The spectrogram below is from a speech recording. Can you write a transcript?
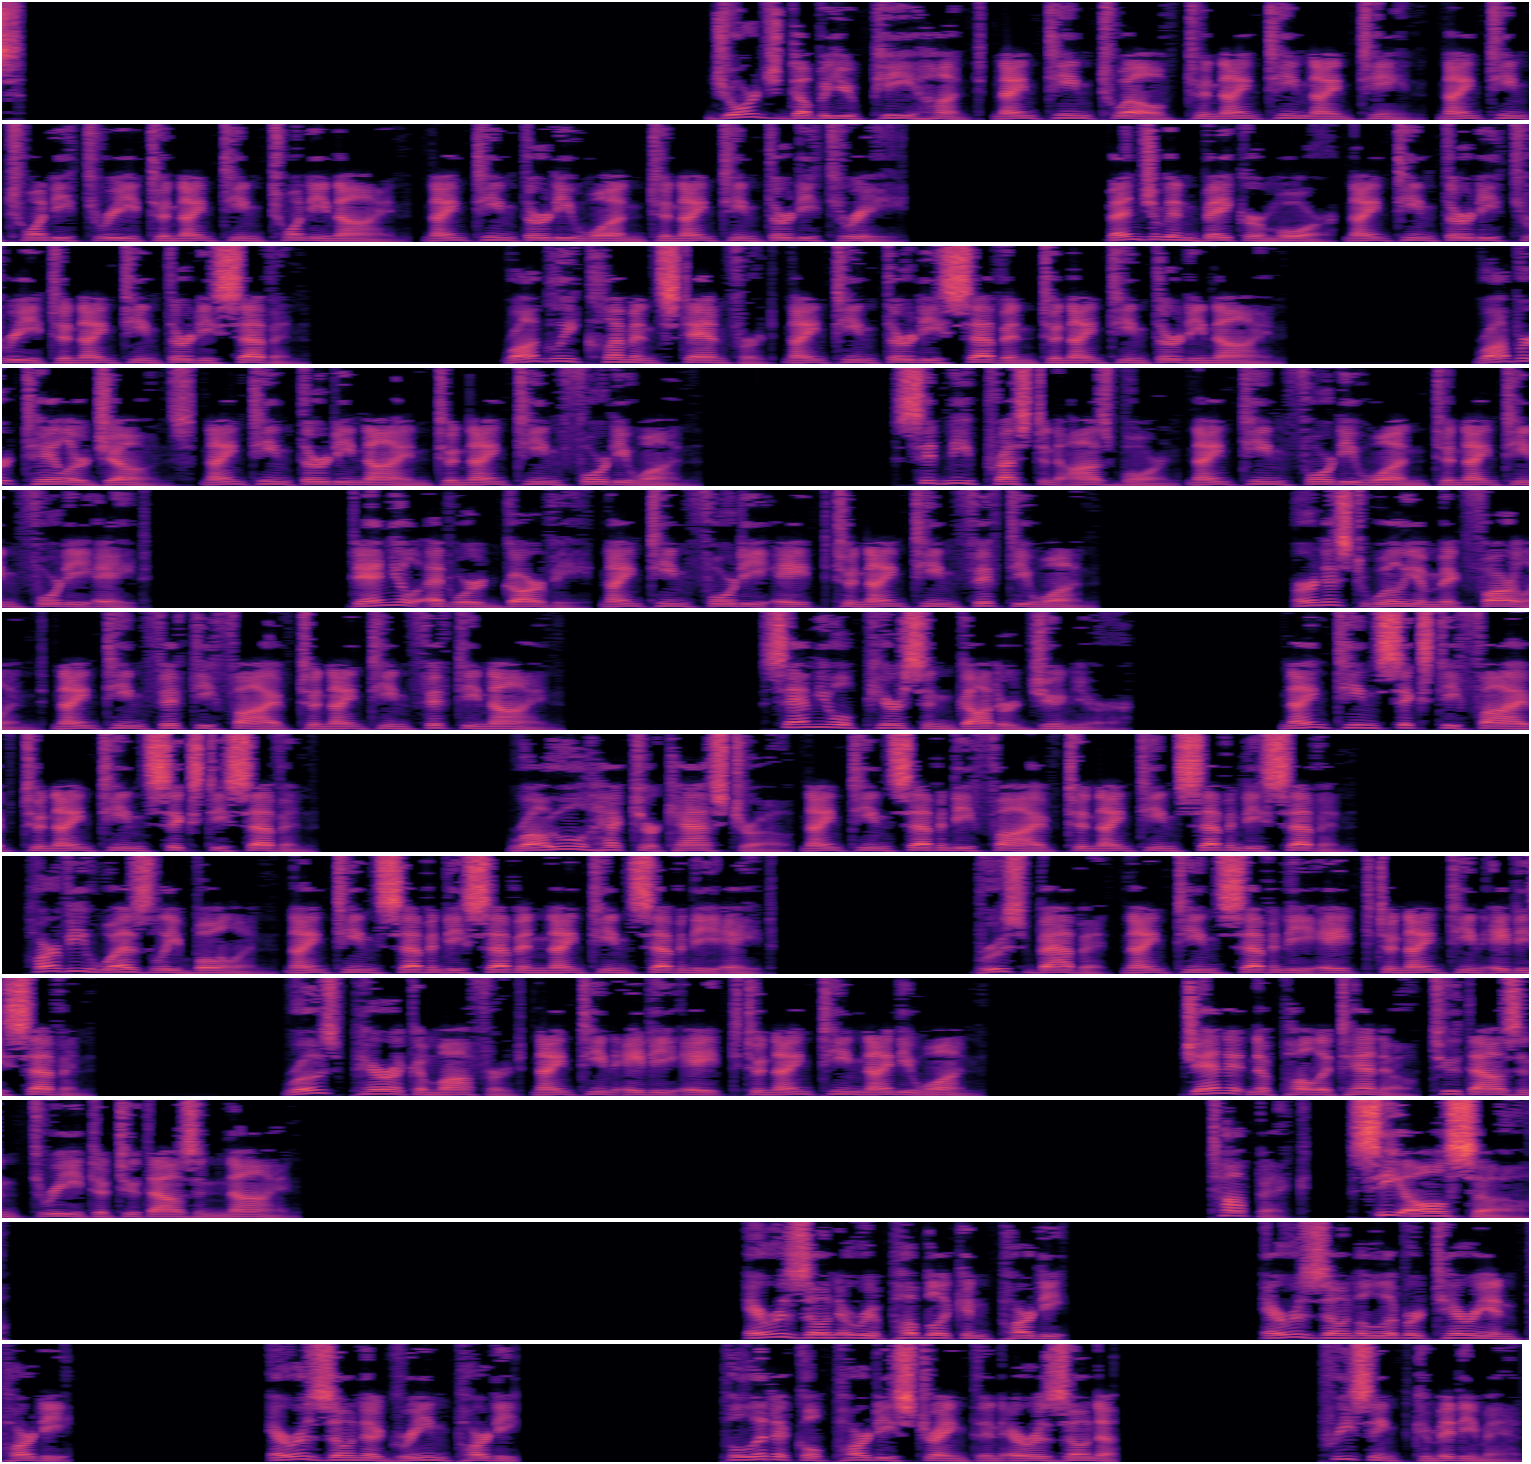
George W. P. Hunt (1912–1919, 1923–1929, 1931–1933), Benjamin Baker Moore (1933–1937), Rawghlie Clement Stanford (1937–1939), Robert Taylor Jones (1939–1941), Sidney Preston Osborne (1941–1948). Daniel Edward Garvey (1948–1951), Ernest William McFarland (1955–1959), Samuel Pearson Goddard Jr. (1965–1967), Raúl Hector Castro (1975–1977), Harvey Wesley Bolin (1977–1978), Bruce Babbitt (1978–1987). Rose Perica Mofford (1988–1991), Janet Napolitano (2003–2009). Topic. See also. Arizona Republican Party Arizona Libertarian Party Arizona Green Party Political party strength in Arizona Precinct committeeman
